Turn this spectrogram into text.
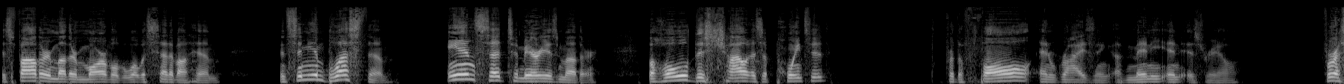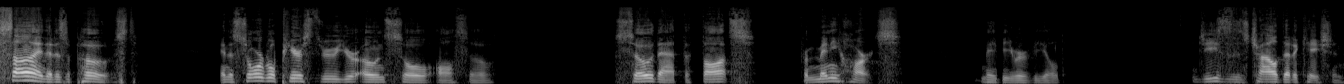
his father and mother marveled at what was said about him. And Simeon blessed them and said to Mary his mother, Behold, this child is appointed for the fall and rising of many in Israel, for a sign that is opposed, and the sword will pierce through your own soul also, so that the thoughts from many hearts may be revealed. Jesus' child dedication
